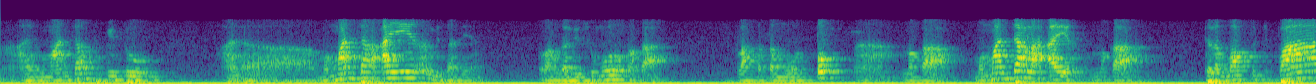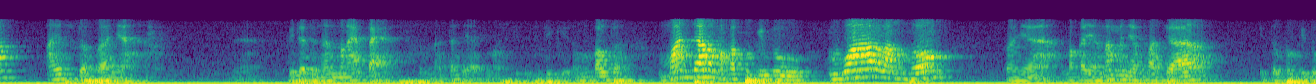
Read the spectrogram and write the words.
nah, air memancar begitu uh, memancar air misalnya. Orang dari sumur maka setelah ketemu tuk nah, maka memancarlah air maka dalam waktu cepat air sudah banyak. Nah, beda dengan menetes. Menetes ya cuma sedikit-sedikit. Kalau sudah memancar maka begitu keluar langsung banyak. Maka yang namanya fajar itu begitu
